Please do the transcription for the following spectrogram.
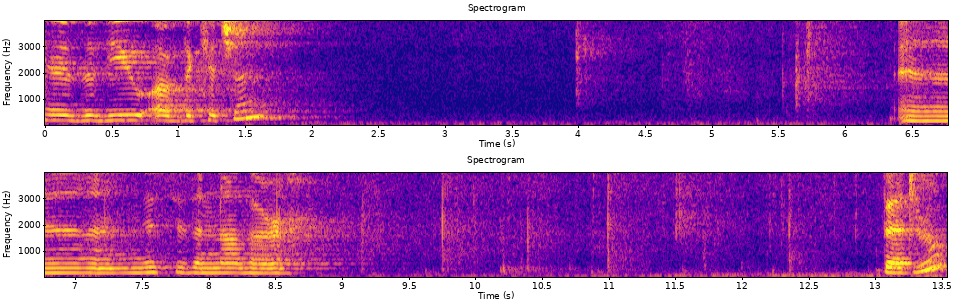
here's a view of the kitchen. And this is another bedroom.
